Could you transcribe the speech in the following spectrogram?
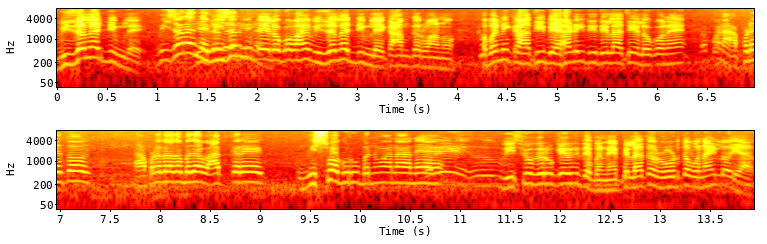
વિઝન જ ડીમ લે. વિઝન જ ને વિઝન એ લોકો પાસે વિઝન જ ડીમ લે કામ કરવાનો. ખબર નહીં કાંથી બેહાડી દીધેલા છે એ લોકોને. પણ આપણે તો આપણે તો બધા વાત કરે વિશ્વગુરુ બનવાના અને વિશ્વગુરુ કેવી રીતે બને? પેલા તો રોડ તો બનાવી લો યાર.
